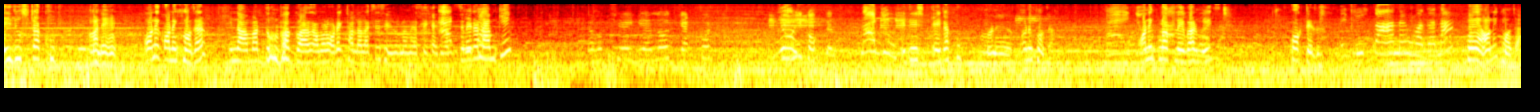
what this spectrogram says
এই জুসটা খুব মানে অনেক অনেক মজার। কিন্তু আমার দুর্ভাগ্য আমার অনেক ঠান্ডা লাগছে সেই জন্য আমি আজকে খাইতে পারতেছি না। এটার নাম কি? এটা খুব মানে অনেক মজা অনেকগুলো ফ্লেভার মিক্সড ককটেল হ্যাঁ অনেক মজা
